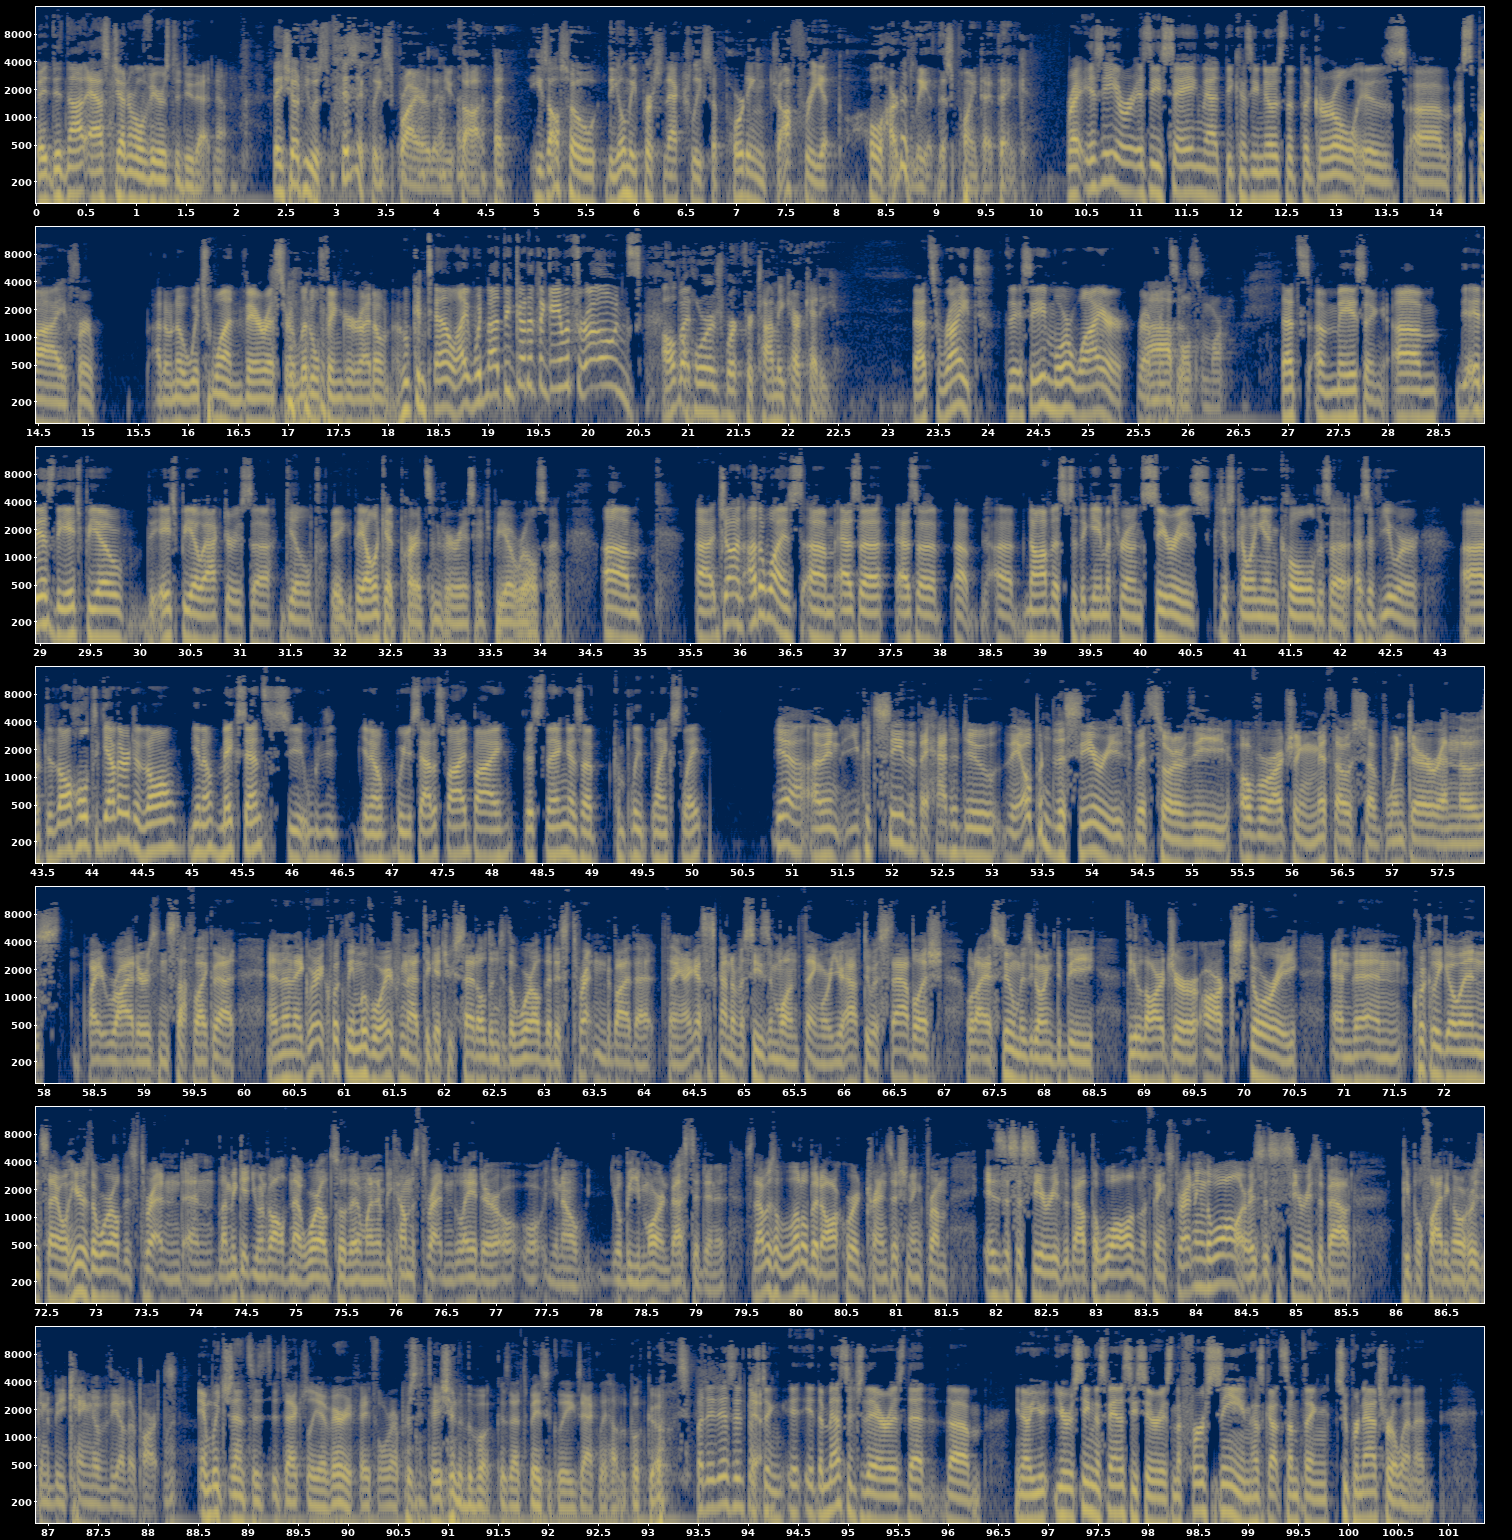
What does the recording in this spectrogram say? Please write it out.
They did not ask General Veers to do that. No. They showed he was physically sprier than you thought, but he's also the only person actually supporting Joffrey at, wholeheartedly at this point. I think. Right? Is he or is he saying that because he knows that the girl is uh, a spy for? I don't know which one, Varys or Littlefinger. I don't. Who can tell? I would not be good at the Game of Thrones. All the horrors work for Tommy Carcetti. That's right. They- See more Wire references. Ah, references. Baltimore. That's amazing. Um, it is the HBO the HBO Actors uh, Guild. They they all get parts in various HBO roles. Um, uh, John, otherwise, um, as a as a, a, a novice to the Game of Thrones series, just going in cold as a as a viewer, uh, did it all hold together? Did it all you know make sense? You, you know, were you satisfied by this thing as a complete blank slate? Yeah, I mean, you could see that they had to do. They opened the series with sort of the overarching mythos of winter and those white riders and stuff like that, and then they very quickly move away from that to get you settled into the world that is threatened by that thing. I guess it's kind of a season one thing where you have to establish what I assume is going to be the larger arc story, and then quickly go in and say, "Well, here's the world that's threatened, and let me get you involved in that world, so that when it becomes threatened later, or, or you know, you'll be more invested in it." So that was a little bit awkward transitioning from is this a series about the wall and the things threatening the wall, or is this a series about people fighting over who's going to be king of the other parts? In which sense, it's, it's actually a very faithful representation of the book because that's basically exactly how the book goes. But it is interesting. It, it, the message there is that um, you know you, you're seeing this fantasy series, and the first scene has got something supernatural in it,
